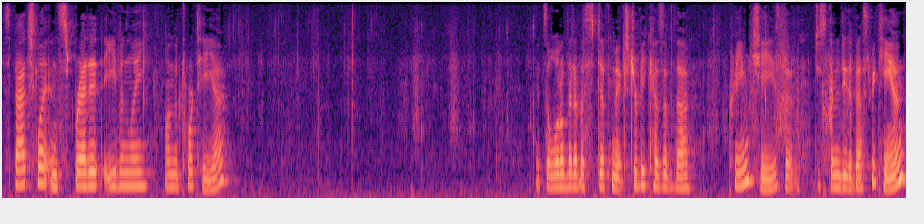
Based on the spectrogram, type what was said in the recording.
spatula and spread it evenly on the tortilla. It's a little bit of a stiff mixture because of the cream cheese, but just going to do the best we can.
